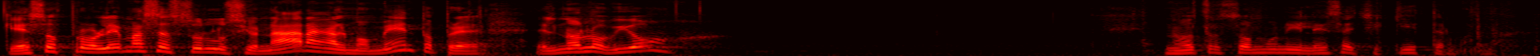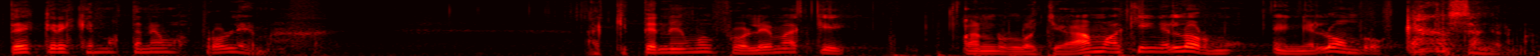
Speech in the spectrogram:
que esos problemas se solucionaran al momento, pero él no lo vio. Nosotros somos una iglesia chiquita, hermano. ¿Usted cree que no tenemos problemas? Aquí tenemos problemas que cuando los llevamos aquí en el, hombro, en el hombro, cansan, hermano.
